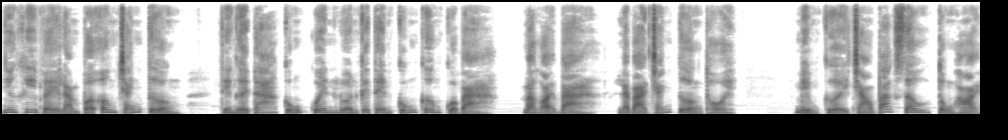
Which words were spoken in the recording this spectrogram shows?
Nhưng khi về làm vợ ông tránh tường, thì người ta cũng quên luôn cái tên cúng cơm của bà, mà gọi bà là bà tránh tường thôi. Mỉm cười chào bác dâu, Tùng hỏi.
